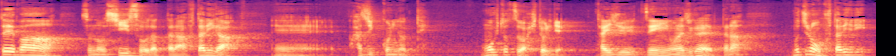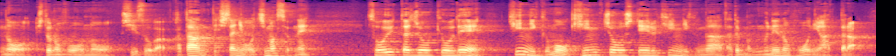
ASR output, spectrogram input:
例えばそのシーソーだったら2人が、えー、端っこに乗ってもう一つは1人で体重全員同じぐらいだったらもちろん2人の人の方のシーソーがカタンって下に落ちますよね。そういった状況で筋肉も緊張している筋肉が例えば胸の方にあったら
